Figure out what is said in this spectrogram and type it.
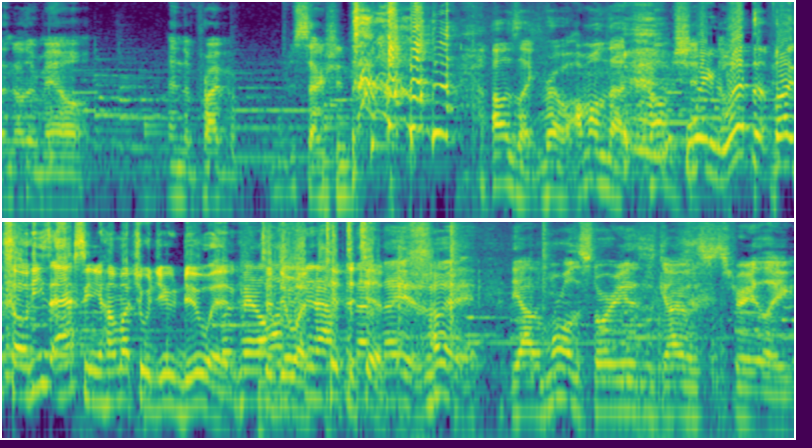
another male in the private section? I was like, bro, I'm on that Trump shit. Wait, what the fuck? So he's asking you how much would you do it Look, man, to do a tip to tip? Yeah, the moral of the story is this guy was straight like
